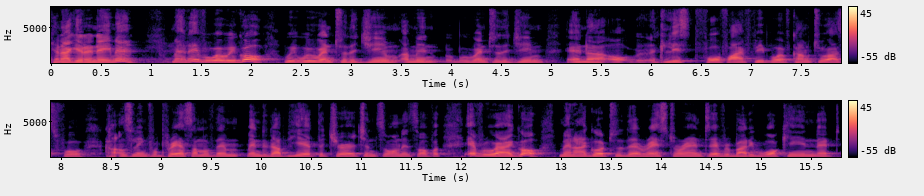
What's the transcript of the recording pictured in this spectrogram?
Can I get an amen? Man, everywhere we go, we, we went to the gym. I mean, we went to the gym, and uh, oh, at least four or five people have come to us for counseling, for prayer. Some of them ended up here at the church, and so on and so forth. Everywhere I go, man, I go to the restaurant. Everybody walking at,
